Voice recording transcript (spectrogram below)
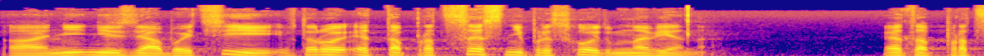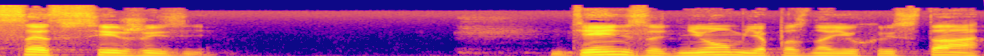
а, не, нельзя обойти. И второе, это процесс не происходит мгновенно. Это процесс всей жизни. День за днем я познаю Христа,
